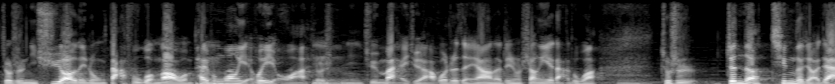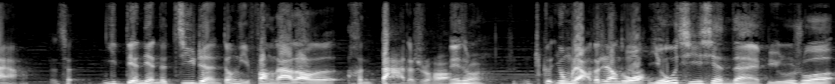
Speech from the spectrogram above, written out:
就是你需要那种大幅广告，我们拍风光也会有啊，就是你去卖去啊或者怎样的这种商业大图啊，就是真的轻的脚架呀、它一点点的激震，等你放大到了很大的时候，没错，这个用不了的这张图。尤其现在，比如说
